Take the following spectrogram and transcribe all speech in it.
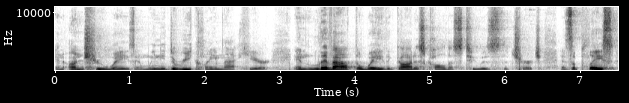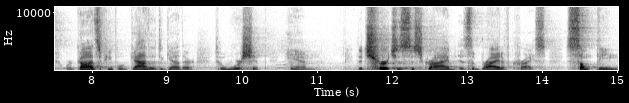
and untrue ways. And we need to reclaim that here and live out the way that God has called us to as the church, as a place where God's people gather together to worship Him. The church is described as the bride of Christ, something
